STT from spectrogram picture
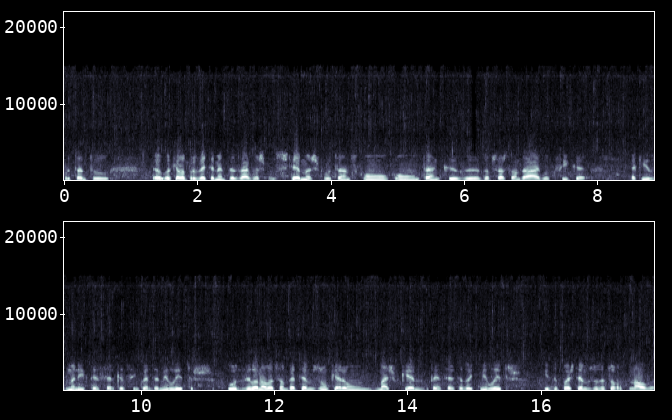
portanto, aquele aproveitamento das águas, sistemas, portanto, com, com um tanque de, de absorção da água que fica aqui de Manique tem cerca de 50 mil litros. O de Vila Nova de São Pedro temos um que era um mais pequeno, tem cerca de 8 mil litros. E depois temos o da Torre de Nova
